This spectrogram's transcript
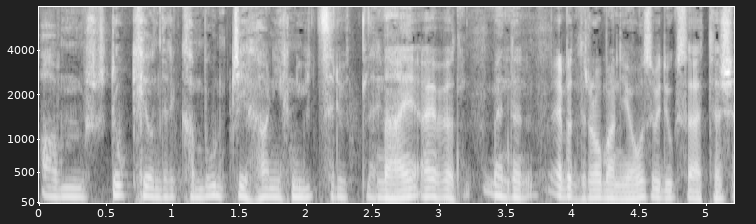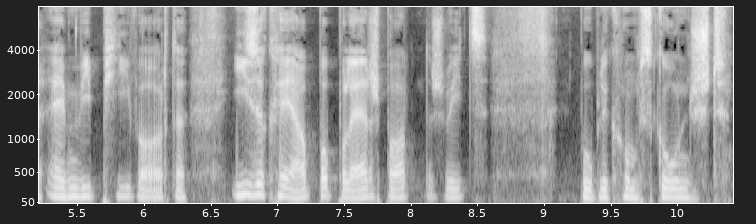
am Stucki und der Kambunchi kann ich nichts zu rütteln. Nein, eben, wenn der, eben der Roman Josi, wie du gesagt hast, MVP geworden. Eishockey, auch populärer Sport in der Schweiz. Publikumsgunst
